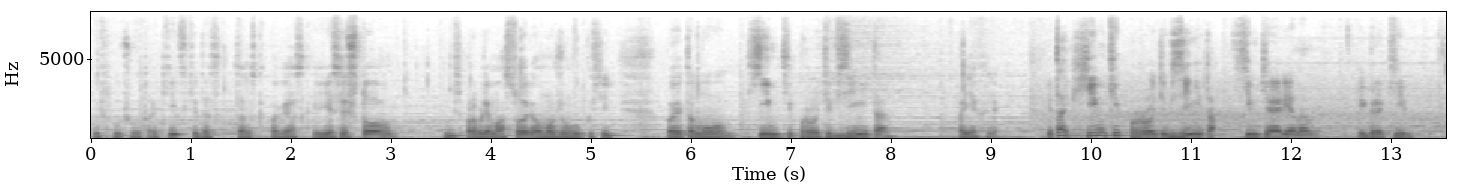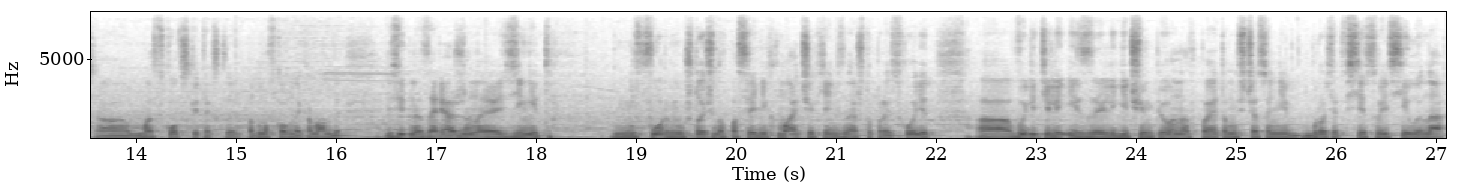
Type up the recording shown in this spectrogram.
Пусть лучше вот Ракитский даст капитанской повязкой. Если что, без проблем Ассорио можем выпустить. Поэтому Химки против Зенита. Поехали. Итак, Химки против Зенита. Химки Арена. Игроки э, московской, так сказать, подмосковной команды действительно заряжены. Зенит не в форме уж точно в последних матчах, я не знаю, что происходит. Э, вылетели из Лиги Чемпионов, поэтому сейчас они бросят все свои силы на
